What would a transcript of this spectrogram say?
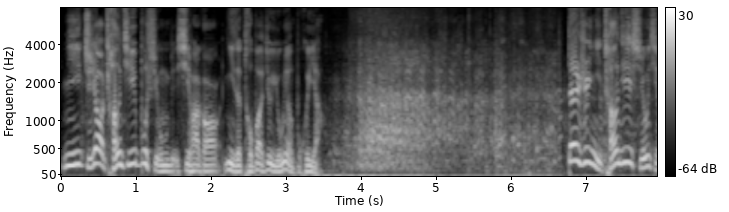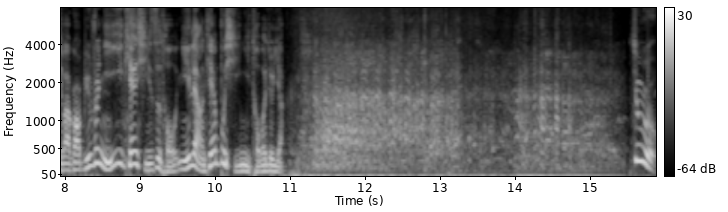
你只要长期不使用洗发膏，你的头发就永远不会痒。但是你长期使用洗发膏，比如说你一天洗一次头，你两天不洗，你头发就痒。就是，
